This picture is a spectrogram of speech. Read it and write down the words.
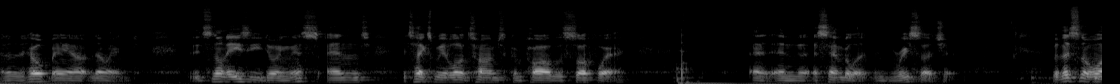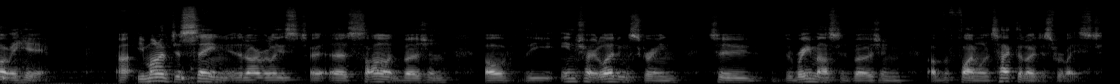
And it would help me out no end. It's not easy doing this and it takes me a lot of time to compile the software and, and assemble it and research it. But that's not why we're here. Uh, you might have just seen that I released a, a silent version of the intro loading screen to the remastered version of the final attack that I just released.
